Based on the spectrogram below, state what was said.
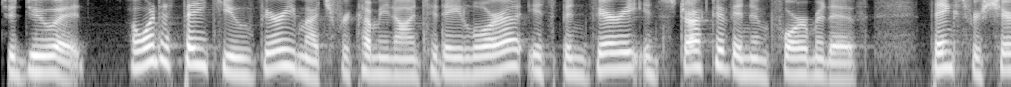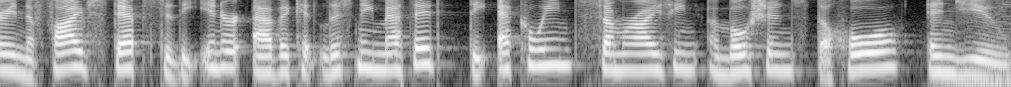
to do it. I want to thank you very much for coming on today, Laura. It's been very instructive and informative. Thanks for sharing the five steps to the inner advocate listening method the echoing, summarizing, emotions, the whole, and you.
